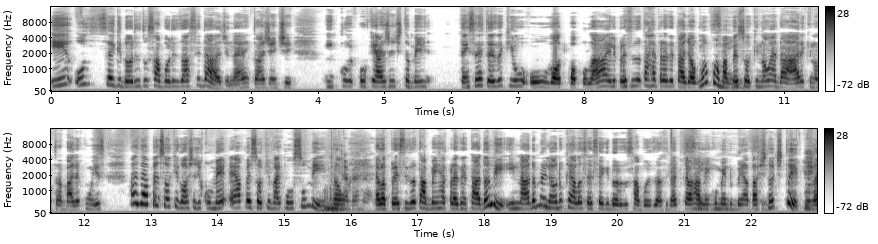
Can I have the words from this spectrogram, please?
E os seguidores dos sabores da cidade, né? Então a gente inclui, porque a gente também tem certeza que o, o voto popular ele precisa estar representado de alguma forma. Sim. A pessoa que não é da área, que não trabalha com isso, mas é a pessoa que gosta de comer, é a pessoa que vai consumir. Então, É ela precisa estar bem representada ali. E nada melhor do que ela ser seguidora dos sabores da cidade, porque ela já Sim. vem comendo bem há bastante tempo, né?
